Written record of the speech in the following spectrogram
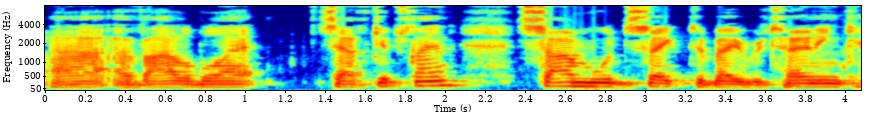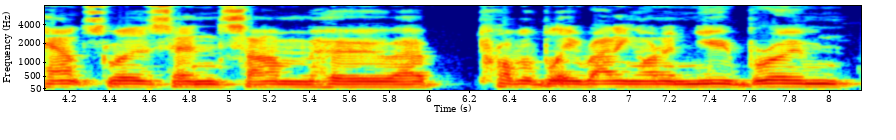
uh, available at South Gippsland. Some would seek to be returning councillors, and some who are probably running on a new broom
